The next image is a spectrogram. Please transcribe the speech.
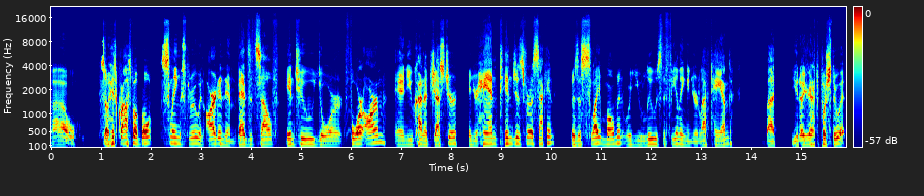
Ow. So his crossbow bolt slings through, and Arden embeds itself into your forearm, and you kind of gesture, and your hand tinges for a second. There's a slight moment where you lose the feeling in your left hand, but you know you're gonna have to push through it.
